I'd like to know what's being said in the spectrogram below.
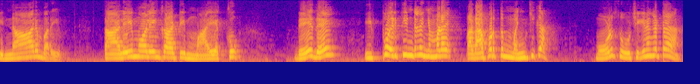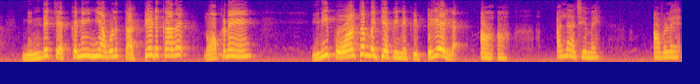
കിന്നാരം പറയും തലയും മോലയും കാട്ടി മയക്കും. ദേ ദേ ഇപ്പൊ ഒരുത്തിണ്ടല്ലോ ഞമ്മടെ കടാപ്പുറത്ത് മഞ്ചിക്ക മോൾ സൂക്ഷിക്കണം കേട്ടാ. നിന്റെ ചെക്കനെ ഇനി അവൾ തട്ടിയെടുക്കാതെ നോക്കണേ. ഇനി പോഴത്തം പറ്റിയാ പിന്നെ കിട്ടുകയല്ല. ആ ആ. അല്ല അജിയമ്മേ. അവളെ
